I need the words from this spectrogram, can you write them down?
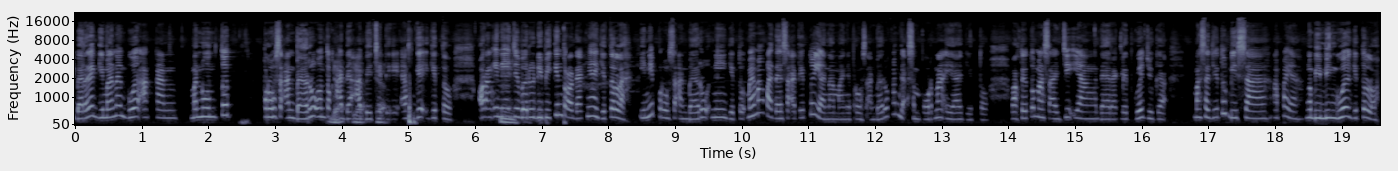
ibaratnya gimana gue akan menuntut perusahaan baru untuk yeah, ada yeah, A B C D E F G gitu. Orang ini hmm. aja baru dibikin produknya gitu lah. Ini perusahaan baru nih gitu. Memang pada saat itu ya namanya perusahaan baru kan nggak sempurna ya gitu. Waktu itu Mas Aji yang direct lead gue juga Mas Aji itu bisa apa ya ngebimbing gue gitu loh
